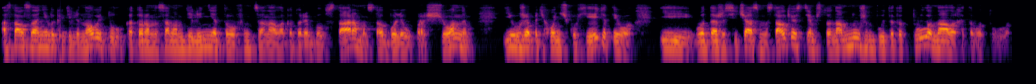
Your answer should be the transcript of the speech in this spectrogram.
Остался, они выкатили новый тул, в котором на самом деле нет того функционала, который был в старом, он стал более упрощенным и уже потихонечку хейтят его. И вот даже сейчас мы сталкиваемся с тем, что нам нужен будет этот тул, аналог этого тула.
